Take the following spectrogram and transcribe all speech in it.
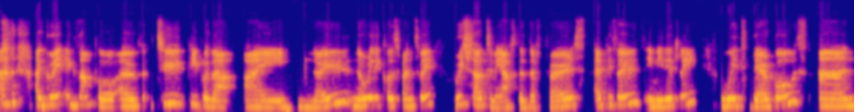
a great example of two people that I know, no really close friends with, reached out to me after the first episode immediately with their goals. And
